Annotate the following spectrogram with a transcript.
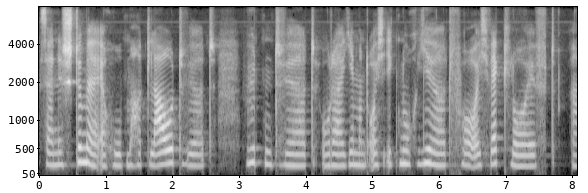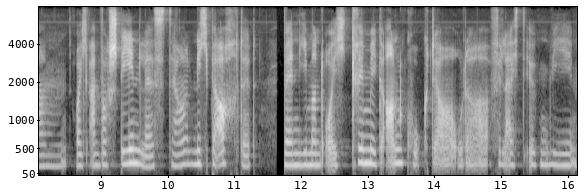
seine Stimme erhoben hat, laut wird, wütend wird oder jemand euch ignoriert, vor euch wegläuft, ähm, euch einfach stehen lässt, ja, nicht beachtet, wenn jemand euch grimmig anguckt, ja, oder vielleicht irgendwie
